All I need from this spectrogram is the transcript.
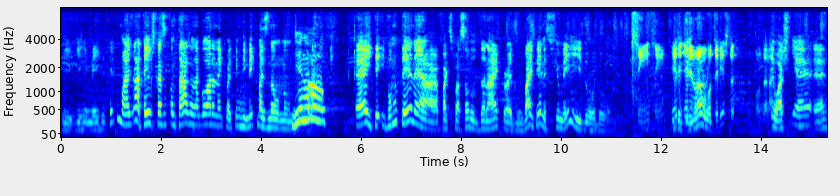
de, de remake? Teve mais. Ah, tem os Casos Fantasmas agora, né? Que vai ter um remake, mas não. não... De novo. É, e, te- e vamos ter, né, a participação do Dan Aykroyd. Não vai ter nesse filme aí? Do, do- Sim, sim. Ele, ele não é o roteirista? O Dan Eu acho que é, é.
